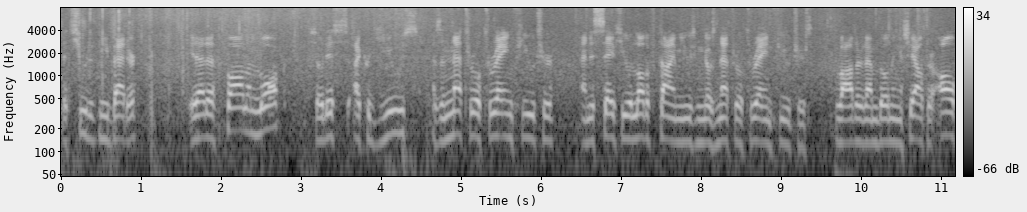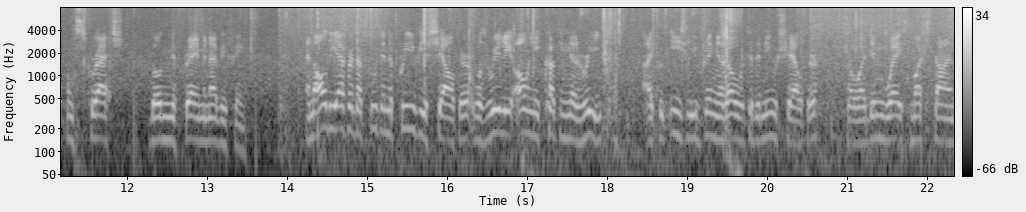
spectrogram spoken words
that suited me better. It had a fallen log, so this I could use as a natural terrain feature and this saves you a lot of time using those natural terrain features rather than building a shelter all from scratch, building the frame and everything. And all the effort I put in the previous shelter was really only cutting that reed. I could easily bring it over to the new shelter, so I didn't waste much time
